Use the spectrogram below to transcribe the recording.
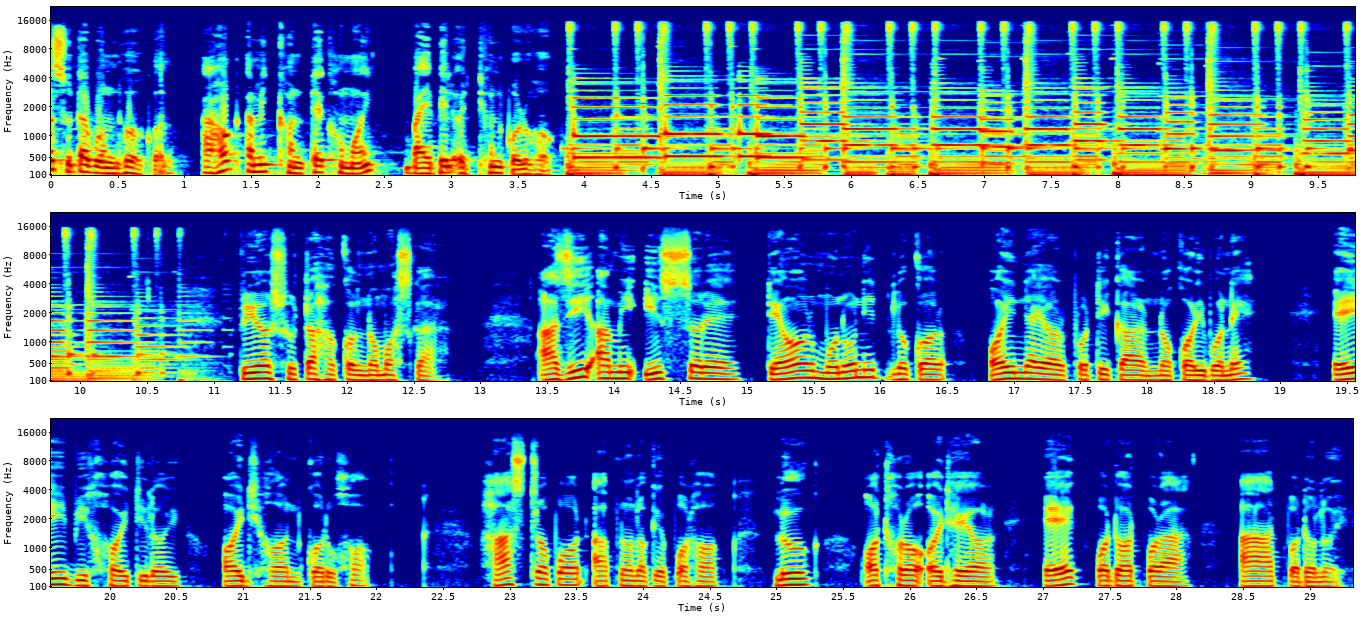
প্ৰিয় শ্ৰোতা বন্ধুসকল আহক আমি খন্তেক সময় বাইবেল অধ্যয়ন কৰোঁ প্ৰিয় শ্ৰোতাসকল নমস্কাৰ। আজি আমি ঈশ্বৰে তেওঁৰ মনোনীত লোকৰ অন্যায়ৰ প্ৰতিকাৰ নকৰিবনে? এই বিষয়টিলৈ অধ্যয়ন কৰোঁ হওক। শাস্ত্ৰপদ আপোনালোকে পঢ়ক লোক ওঠৰ অধ্যায়ৰ এক পদৰ পৰা আঠ পদলৈ।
